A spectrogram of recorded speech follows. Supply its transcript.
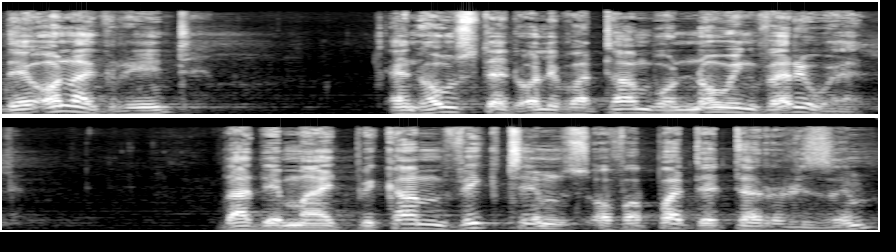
They all agreed and hosted Oliver Tambo, knowing very well that they might become victims of apartheid terrorism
